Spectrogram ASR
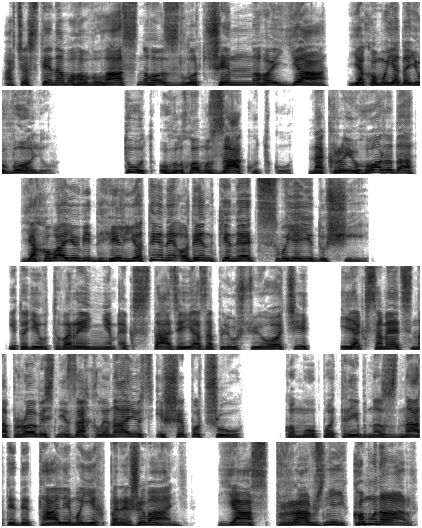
а частина мого власного злочинного я, якому я даю волю. Тут, у глухому закутку, на краю города, я ховаю від гільйотини один кінець своєї душі. І тоді в твариннім екстазі я заплющую очі і, як самець на провісні, захлинаюсь і шепочу. Кому потрібно знати деталі моїх переживань? Я справжній комунар.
